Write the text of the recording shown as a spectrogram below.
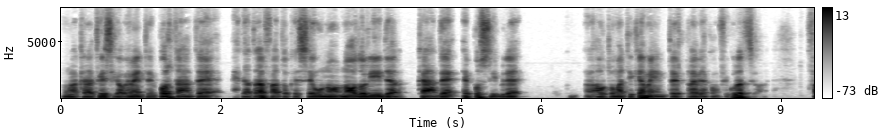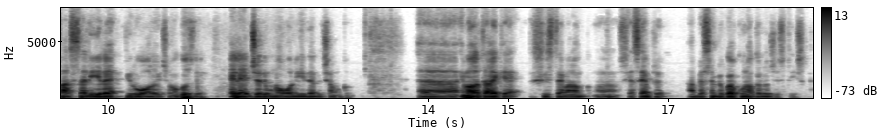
Una caratteristica ovviamente importante è data dal fatto che se uno nodo leader cade è possibile eh, automaticamente, previa configurazione, far salire di ruolo, diciamo così, e leggere un nuovo leader, diciamo così, eh, in modo tale che il sistema non, eh, sempre, abbia sempre qualcuno che lo gestisca.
